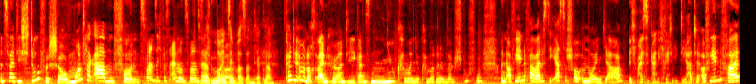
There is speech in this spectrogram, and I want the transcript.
Und zwar die Stufe-Show, Montagabend von 20 bis 21 2019 Uhr. war es dann, ja klar. könnt ihr immer noch reinhören, die ganzen Newcomer, Newcomerinnen beim Stufu. Und auf jeden Fall war das die erste Show im neuen Jahr. Ich weiß gar nicht, wer die Idee hatte. Auf jeden Fall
